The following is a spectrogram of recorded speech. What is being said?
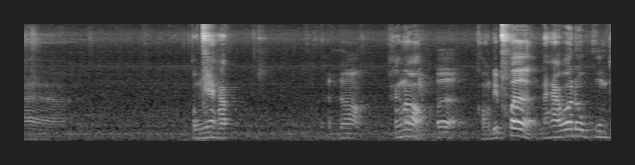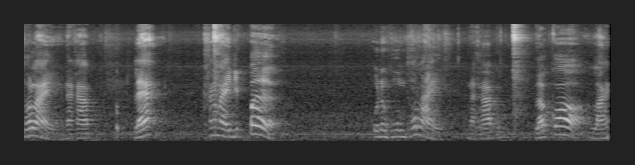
อ่าตรงเนี้ยครับข้างนอกข้างนอกเปอร์ของดิปเปอร์นะฮะว่าอุณหภูมิเท่าไหร่นะครับ และข้างในดิปเปอร์อุณหภูมิเท่าไหร่ นะครับ แล้วก็หลัง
